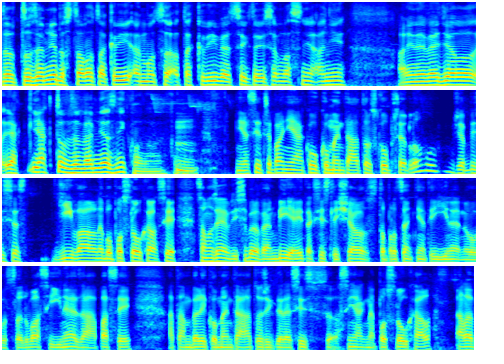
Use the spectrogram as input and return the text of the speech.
to, to ze mě dostalo takové emoce a takové věci, které jsem vlastně ani, ani nevěděl, jak, jak to ve mně vzniklo. No. Hmm. Měl jsi třeba nějakou komentátorskou předlohu, že by se díval nebo poslouchal si, samozřejmě když jsi byl v NBA, tak si slyšel stoprocentně ty jiné, nebo sledoval si jiné zápasy a tam byli komentátoři, které si asi nějak naposlouchal, ale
